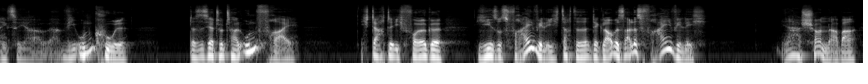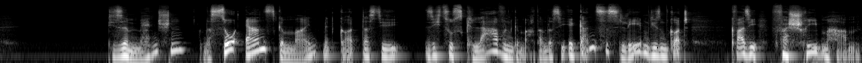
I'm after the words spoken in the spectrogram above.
Man denkt so, ja, wie uncool. Das ist ja total unfrei. Ich dachte, ich folge Jesus freiwillig. Ich dachte, der Glaube ist alles freiwillig. Ja, schon, aber diese Menschen haben das so ernst gemeint mit Gott, dass sie sich zu Sklaven gemacht haben, dass sie ihr ganzes Leben diesem Gott quasi verschrieben haben.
